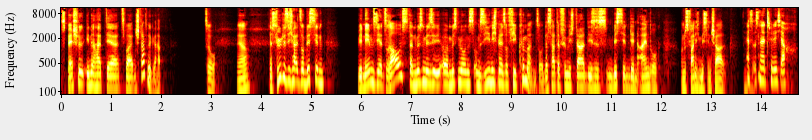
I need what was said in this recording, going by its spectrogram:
Special innerhalb der zweiten Staffel gehabt. So, ja. Das fühlte sich halt so ein bisschen, wir nehmen sie jetzt raus, dann müssen wir, sie, äh, müssen wir uns um sie nicht mehr so viel kümmern. So, das hatte für mich da dieses ein bisschen den Eindruck. Und das fand ich ein bisschen schade. Es ist natürlich auch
